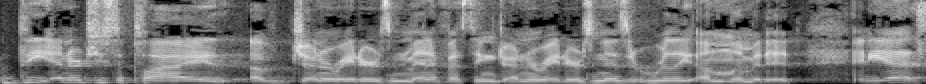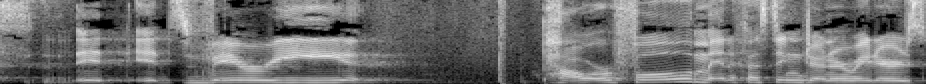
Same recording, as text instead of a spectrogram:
the energy supply of generators and manifesting generators and is it really unlimited? And yes, it it's very powerful. Manifesting generators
